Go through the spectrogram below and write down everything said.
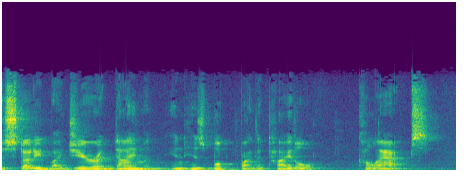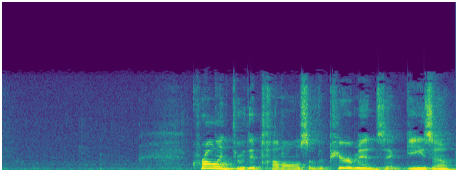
studied by Jared Diamond in his book by the title Collapse? Crawling through the tunnels of the pyramids at Giza,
